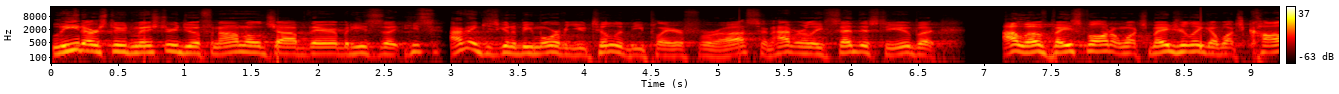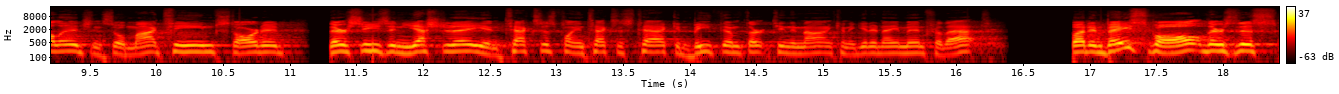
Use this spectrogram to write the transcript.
lead our student ministry, do a phenomenal job there. But he's, he's I think he's going to be more of a utility player for us. And I haven't really said this to you, but I love baseball. I don't watch Major League. I watch college. And so my team started their season yesterday in Texas, playing Texas Tech, and beat them 13 to 9. Can I get an amen for that? But in baseball, there's this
